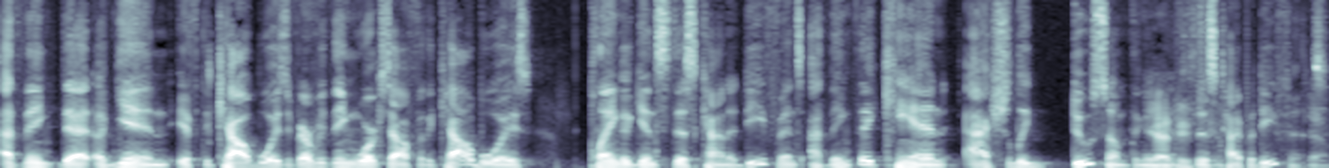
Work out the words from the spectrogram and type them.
i think that again if the cowboys if everything works out for the cowboys playing against this kind of defense i think they can actually do something Yeah, against do this too. type of defense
